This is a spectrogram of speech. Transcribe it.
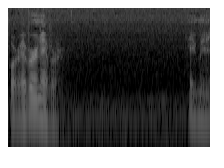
Forever and ever. Amen.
